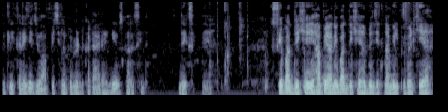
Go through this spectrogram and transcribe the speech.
पे क्लिक करेंगे, जो आप पिछला पेमेंट कटाए रहेंगे, उसका रसीद देख सकते हैं। उसके बाद देखिए, यहाँ पे आने के बाद देखिए, हमने जितना बिल पेमेंट किया है,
